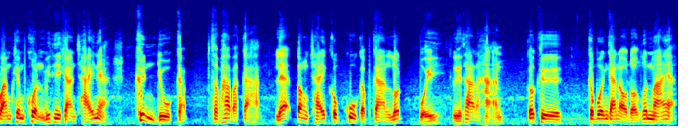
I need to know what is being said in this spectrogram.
ความเข้มข้นวิธีการใช้เนี่ยขึ้นอยู่กับสภาพอากาศ และต้องใช้ควบคู่กับการลดปุ๋ยหรือธาตุอาหาร ก็คือกระบวนการออกดอกต้นไม้อะ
